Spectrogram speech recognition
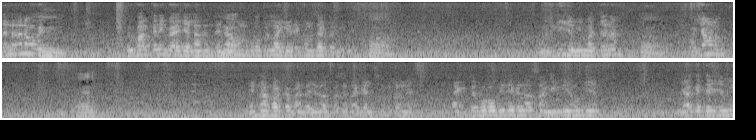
ਤਿੰਨ ਦਿਨ ਹੋ ਗਏ? ਕੋਈ ਫ਼ਰਕ ਨਹੀਂ ਪਿਆ ਜਲਾਂ ਦਿੰਦੇ ਨਾ। ਹੁਣ ਬੋਤਲ ਲਾਈਏ ਦੇਖੋ ਸੈੱਟ ਹੈ ਹਾਂ। ਗਈ ਜਮੀ ਮੱਝ ਨਾ। ਹਾਂ। ਆ ਹੁਣ। ਐਨ। ਇੰਨਾ ਫ਼ਰਕ ਪੈਂਦਾ ਜਦੋਂ ਆਪਾਂ ਸਿੱਧਾ ਕੈਲਸ਼ੀਅਮ ਘਟਾਉਂਦੇ ਐਕਟਿਵ ਹੋ ਵੀ ਦੇਖਣਾ ਸੰਗੀਆਂ ਹੋ ਗਈਆਂ। ਜਾਂ ਕਿਤੇ ਜਮੀ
